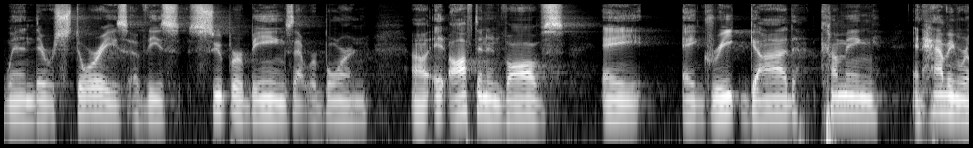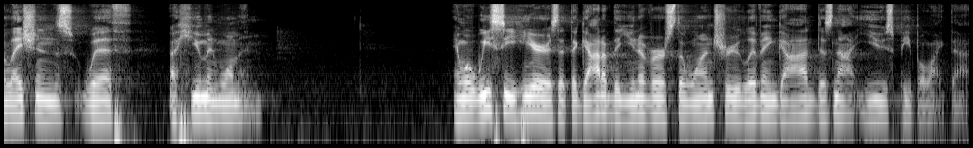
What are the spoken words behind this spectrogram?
when there were stories of these super beings that were born, uh, it often involves a, a Greek god coming and having relations with a human woman. And what we see here is that the God of the universe, the one true living God, does not use people like that.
